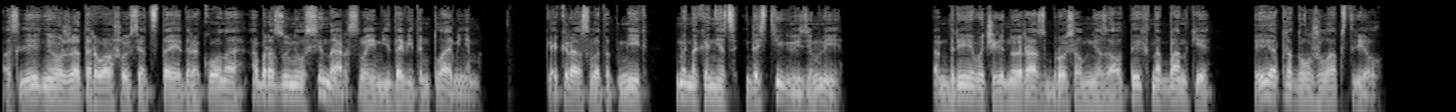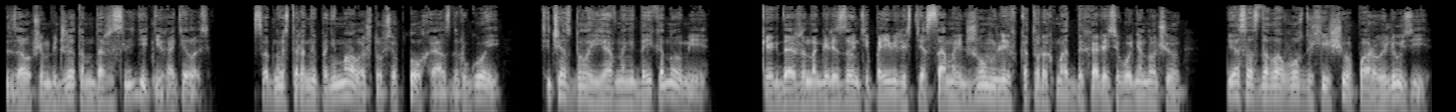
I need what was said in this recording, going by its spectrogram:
Последнего же оторвавшегося от стаи дракона образумил Синар своим ядовитым пламенем. Как раз в этот миг мы, наконец, и достигли земли. Андрей в очередной раз бросил мне золотых на банки, и я продолжил обстрел. За общим бюджетом даже следить не хотелось. С одной стороны, понимала, что все плохо, а с другой, сейчас было явно не до экономии. Когда же на горизонте появились те самые джунгли, в которых мы отдыхали сегодня ночью, я создала в воздухе еще пару иллюзий,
